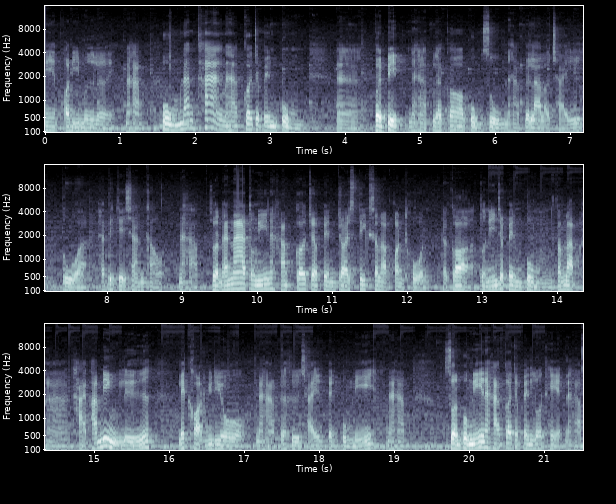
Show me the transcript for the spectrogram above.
นี้พอดีมือเลยนะครับ ปุ่มด้านข้างนะครับ ก็จะเป็นปุ่ม เปิดปิดนะครับ แล้วก็ปุ่มซูมนะครับ เวลาเราใช้ตัวแอปพลิเคชันเขานะครับ ส่วนด้านหน้าตรงนี้นะครับ ก็จะเป็นจอยสติ๊กสำหรับคอนโทรล แล้วก็ตัวนี้จะเป็นปุ่มสำหรับถ่ายภาพนิ่ง หรือเรคคอร์ดวิดีโอนะครับ ก็คือใช้เป็นปุ่มนี้นะครับ ส่วนปุ่มนี้นะครับก็จะเป็นโรเต e นะครับ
